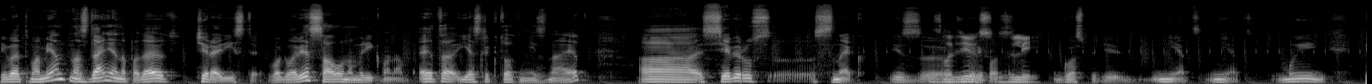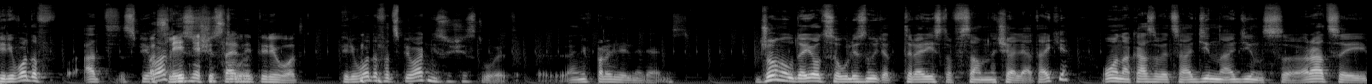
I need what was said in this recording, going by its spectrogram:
и в этот момент на здание нападают террористы во главе с Аланом Рикманом. Это, если кто-то не знает, а, Северус э, Снег из э, Злодеев злей. Господи, нет, нет. Мы переводов от спивак Последний не официальный перевод. Переводов от спивак не существует. Они в параллельной реальности. Джону удается улизнуть от террористов в самом начале атаки. Он оказывается один на один с рацией,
